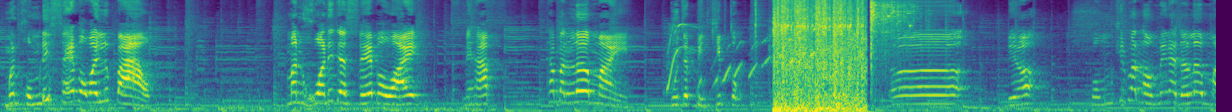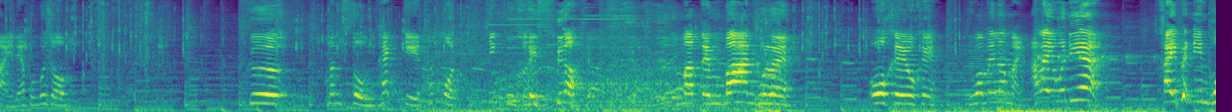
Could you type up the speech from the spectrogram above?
เหมือนผมได้เซฟเอาไว้หรือเปล่า มันควรที่จะเซฟเอาไว้นะครับ ถ้ามันเริ่มใหม่ กูจะปิดคลิปตรงเออเดี๋ยว ผมคิดว่าเราไม่น่าจะเริ่มใหม่นะคุณผู้ชม คือมันส่งแพ็กเกจทั้งหมดที่กูเคยเสื้อมาเต็มบ้านกูเลย โอเคโอเคถือว่าไม่เริ่มใหม่ อะไรวะเนี่ย ใครเป็นอิมโพ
